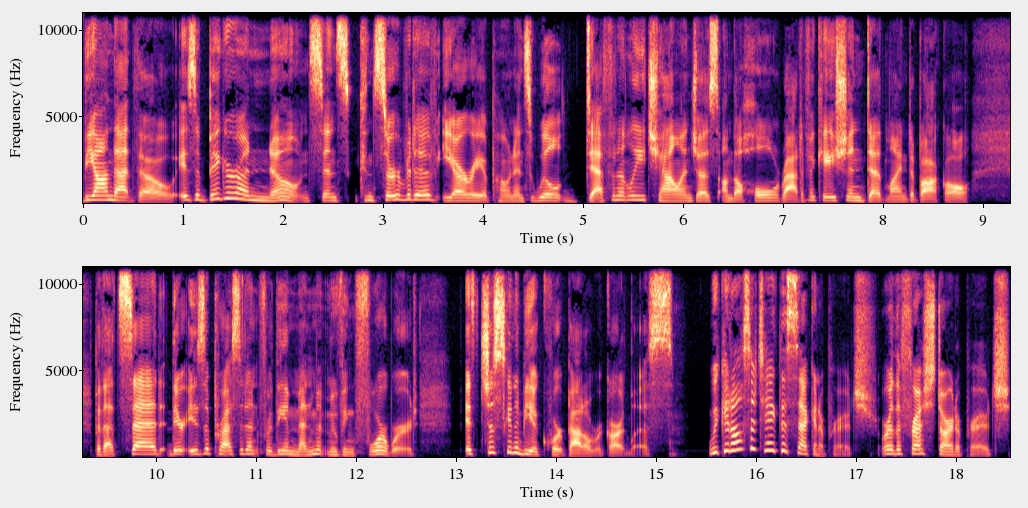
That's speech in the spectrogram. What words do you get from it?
Beyond that, though, is a bigger unknown since conservative ERA opponents will definitely challenge us on the whole ratification deadline debacle. But that said, there is a precedent for the amendment moving forward. It's just going to be a court battle regardless. We could also take the second approach, or the fresh start approach.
